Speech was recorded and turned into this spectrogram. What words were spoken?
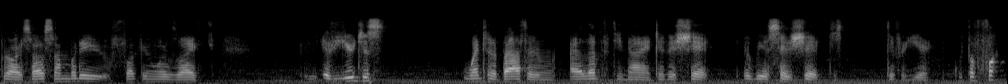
Bro, I saw somebody fucking was like, if you just went to the bathroom at 11:59, took a shit, it would be the same shit, just different year. What the fuck?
